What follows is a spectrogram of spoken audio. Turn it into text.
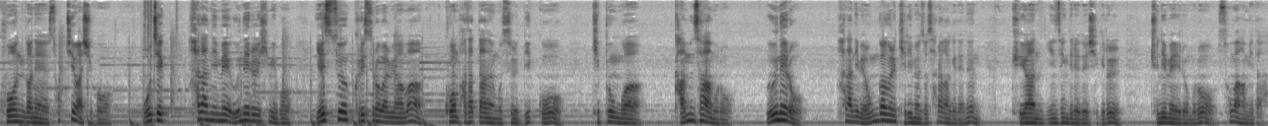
구원 간에 속지 마시고 오직 하나님의 은혜를 힘입어 예수 그리스도로 말미암아 구원 받았다는 것을 믿고 기쁨과 감사함으로 은혜로 하나님의 영광을 기리면서 살아가게 되는 귀한 인생들이 되시기를 주님의 이름으로 소망합니다.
